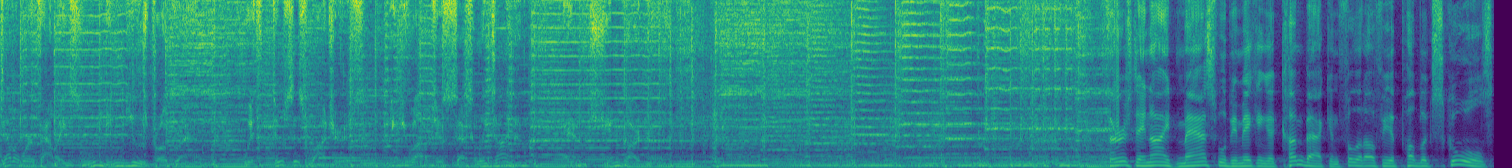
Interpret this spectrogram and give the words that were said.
Delaware Valley's leading news program with Deuces Rogers, meteorologist Cecily Tynan, and Jim Gardner. Thursday night, Mass will be making a comeback in Philadelphia public schools,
